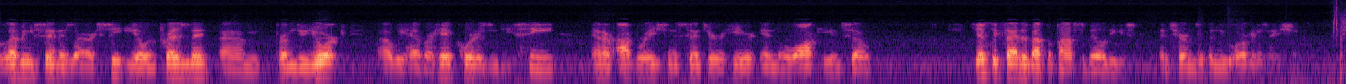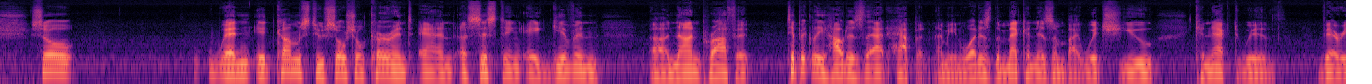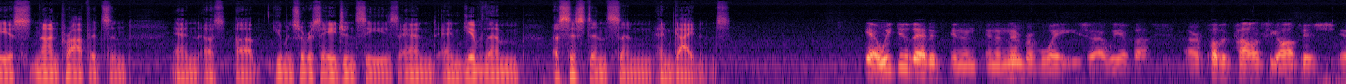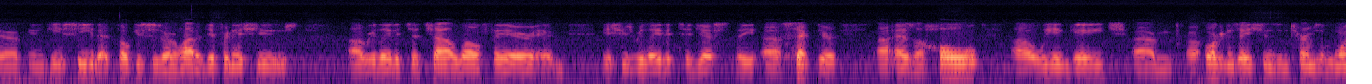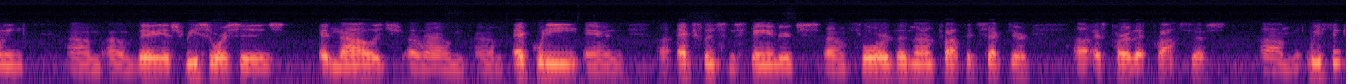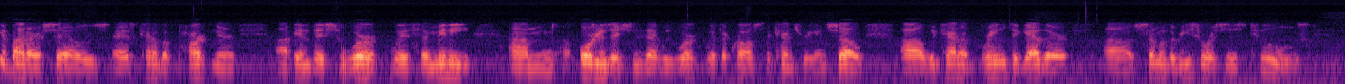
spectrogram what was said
is our CEO and president um, from New York. Uh, we have our headquarters in D.C. and our operations center here in Milwaukee. And so, just excited about the possibilities in terms of the new organization. So, when it comes to social current and assisting a given uh, nonprofit, typically how does that happen? I mean, what is the mechanism by which you connect with various nonprofits and and uh, uh, human service agencies and, and give them assistance and, and guidance? Yeah, we do that in, in a number of ways. Uh, we have uh, our public policy office uh, in D.C. that focuses on a lot of different issues uh, related to child welfare and issues related to just the sector as a whole. we engage um, organizations in terms of wanting um, various resources and knowledge around um, equity and uh, excellence and standards um, for the nonprofit sector uh, as part of that process. Um, we think about ourselves as kind of a partner uh, in this work with many um, organizations that we work with across the country. And so uh, we kind of bring together uh, some of the resources, tools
